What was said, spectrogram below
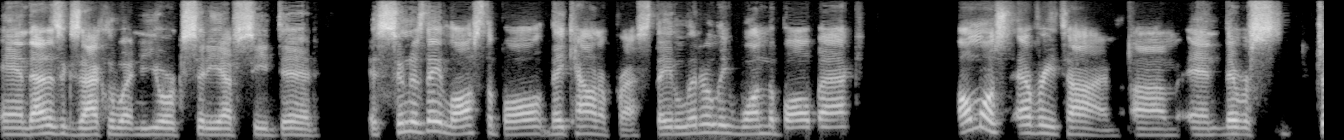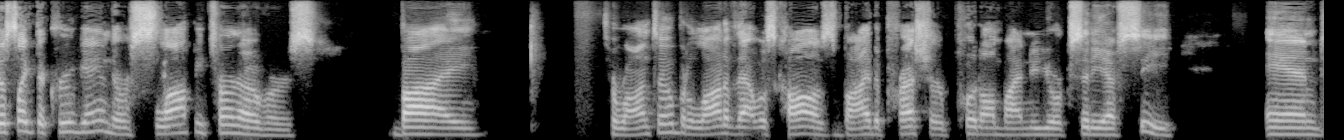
And that is exactly what New York City FC did. As soon as they lost the ball, they counter pressed. They literally won the ball back almost every time. Um, and there was just like the crew game, there were sloppy turnovers by Toronto, but a lot of that was caused by the pressure put on by New York City FC. And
